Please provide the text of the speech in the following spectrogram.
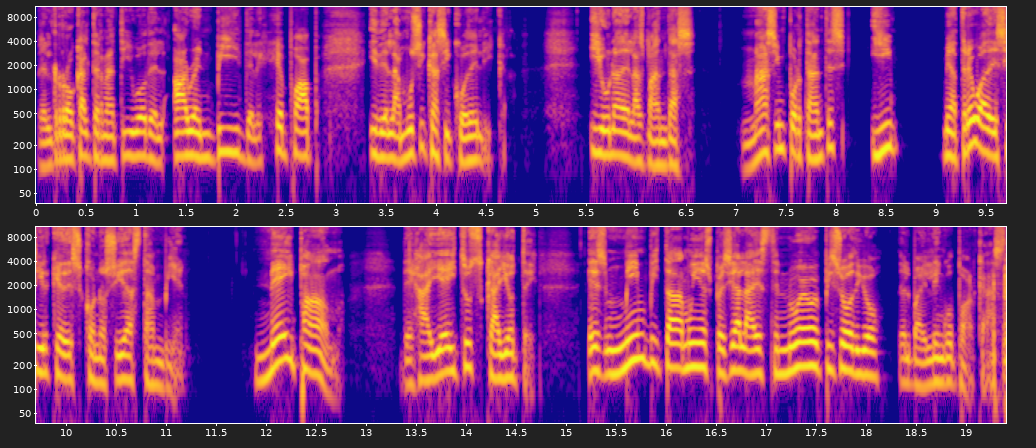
del rock alternativo, del RB, del hip hop y de la música psicodélica. Y una de las bandas más importantes y me atrevo a decir que desconocidas también. Napalm, de Hiatus Coyote, es mi invitada muy especial a este nuevo episodio del Bilingual Podcast.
